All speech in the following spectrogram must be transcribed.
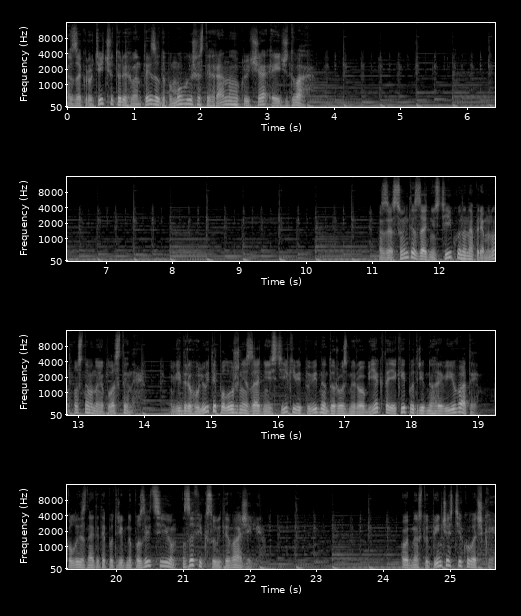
Закрутіть 4 гвинти за допомогою шестигранного ключа H2. Засуньте задню стійку на напрямну основної пластини. Відрегулюйте положення задньої стійки відповідно до розміру об'єкта, який потрібно гравіювати. Коли знайдете потрібну позицію, зафіксуйте важіль. Одноступінчасті кулачки.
